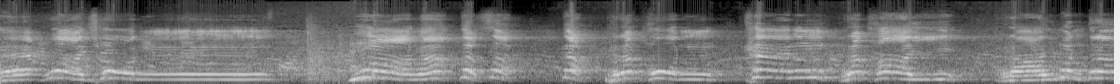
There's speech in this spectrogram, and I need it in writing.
แผลว่าชน มานะกษัตริย์กับพระทนแข็งพระไทยรายมนตรา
